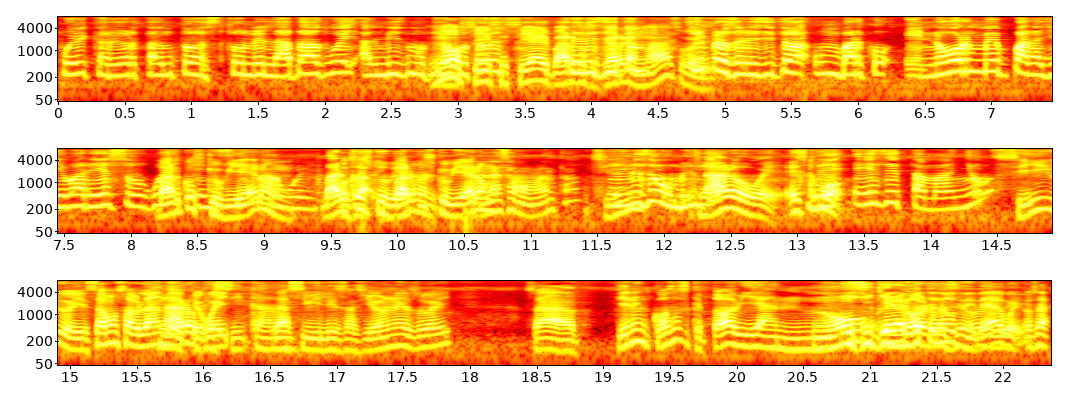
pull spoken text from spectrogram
puede cargar tantas toneladas, güey, al mismo tiempo. No, sí, ¿sabes? sí, sí, hay barcos que cargan más, güey. Sí, pero se necesita un barco enorme para llevar eso, güey. barcos que hubieron. güey. Barcos O sea, que hubieron. Barcos que hubieron. ¿En ese momento? Sí. En ese momento. Claro, güey. Es como. De ese tamaño. Sí, güey, estamos hablando Claro de que, güey, sí, las civilizaciones, güey, o sea, tienen cosas que todavía no, Ni siquiera no tenemos ni idea, güey. güey. O sea,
